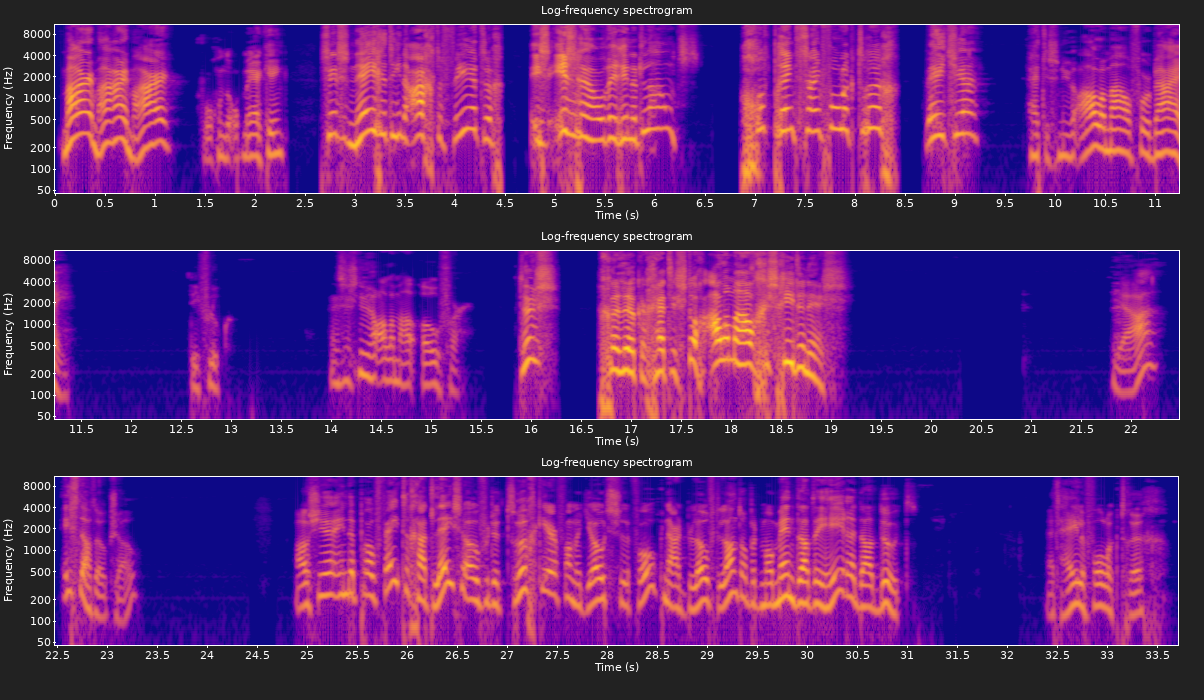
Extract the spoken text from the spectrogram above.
Maar, maar, maar, volgende opmerking. Sinds 1948 is Israël weer in het land. God brengt zijn volk terug. Weet je, het is nu allemaal voorbij. Die vloek. Het is nu allemaal over. Dus, gelukkig, het is toch allemaal geschiedenis. Ja, is dat ook zo? Als je in de profeten gaat lezen over de terugkeer van het Joodse volk naar het beloofde land op het moment dat de Heer dat doet, het hele volk terug,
